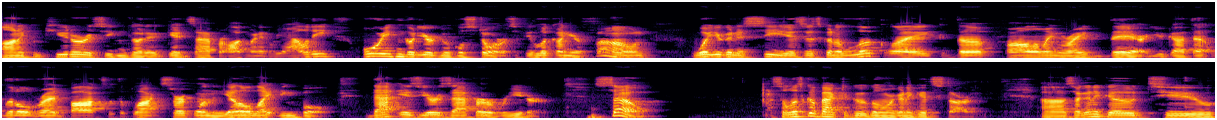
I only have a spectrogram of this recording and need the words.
on a computer, so you can go to Get Zappar Augmented Reality, or you can go to your Google Store. So if you look on your phone, what you're going to see is it's going to look like the following right there. You got that little red box with the black circle and the yellow lightning bolt. That is your Zappar reader. So, so let's go back to Google and we're going to get started. Uh, so I'm going to go to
